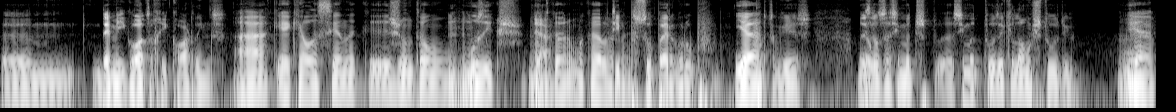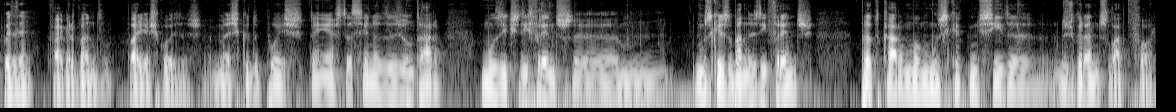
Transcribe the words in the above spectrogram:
um, Demigod Recordings, Ah, é aquela cena que juntam músicos para Uhum. Yeah. tocar uma cover. tipo né? super grupo Yeah. português, mas eles acima de, acima de tudo aquilo é um estúdio é? Yeah, pois é. que vai gravando várias coisas, mas que depois tem esta cena de juntar músicos diferentes, hum, músicas de bandas diferentes para tocar uma música conhecida dos grandes lá de fora.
